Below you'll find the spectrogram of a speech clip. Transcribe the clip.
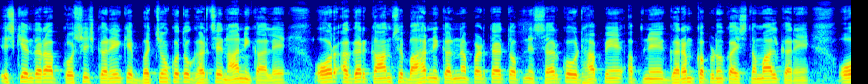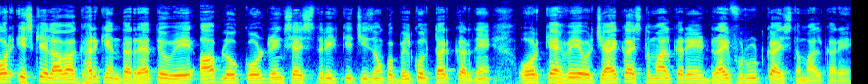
इसके अंदर आप कोशिश करें कि बच्चों को तो घर से ना निकालें और अगर काम से बाहर निकलना पड़ता है तो अपने सर को ढांपें, अपने गर्म कपड़ों का इस्तेमाल करें। और इसके अलावा घर के अंदर रहते हुए आप लोग कोल्ड ड्रिंक्स या इस तरीके की चीज़ों को बिल्कुल तर्क कर दें और कहवे और चाय का इस्तेमाल करें, ड्राई फ्रूट का इस्तेमाल करें।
